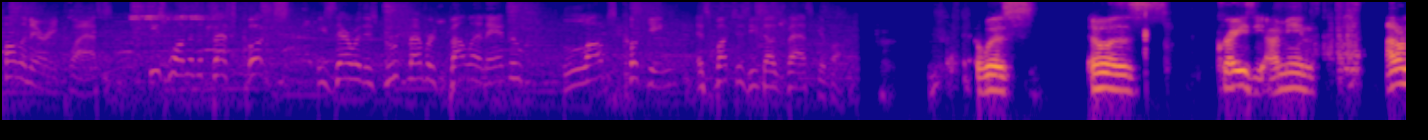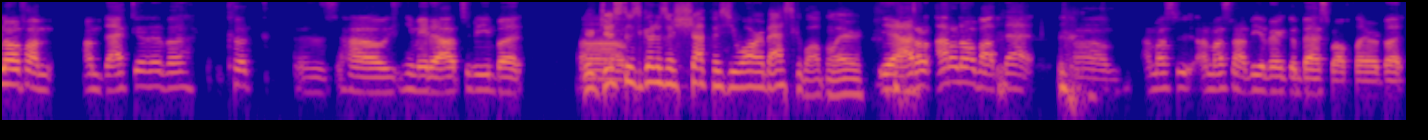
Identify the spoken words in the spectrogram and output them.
culinary class. He's one of the best cooks. He's there with his group members, Bella and Andrew. Loves cooking as much as he does basketball. It was it was crazy. I mean, I don't know if I'm I'm that good of a cook is how he made it out to be, but You're just um, as good as a chef as you are a basketball player. yeah, I don't I don't know about that. Um, I must I must not be a very good basketball player, but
